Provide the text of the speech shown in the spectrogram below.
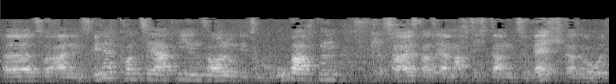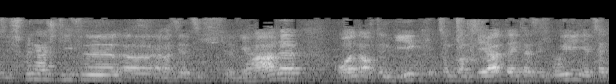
V-Mann zu einem Skinhead-Konzert gehen soll, um die zu beobachten. Das heißt, also er macht sich dann zurecht, also holt sich Springerstiefel, er rasiert sich die Haare und auf dem Weg zum Konzert denkt er sich, ui, jetzt habe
